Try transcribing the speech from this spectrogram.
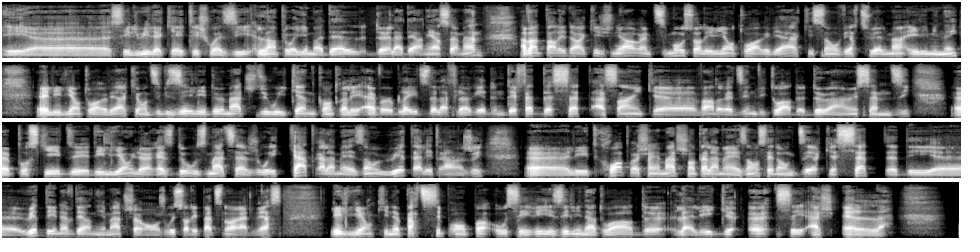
Et euh, c'est lui là, qui a été choisi l'employé modèle de la dernière semaine. Avant de parler de hockey junior, un petit mot sur les Lions Trois-Rivières qui sont virtuellement éliminés. Euh, les Lions Trois-Rivières qui ont divisé les deux matchs du week-end contre les Everblades de la Floride. Une défaite de 7 à 5 euh, vendredi, une victoire de 2 à 1 samedi. pour ce qui est des Lions, il leur reste 12 matchs à jouer, 4 à la maison, 8 à l'étranger. les trois prochains matchs sont à la maison. C'est donc dire que 7 des 8 des 9 derniers matchs seront joués sur les patinoires adverses. Les Lions qui ne participeront pas aux séries éliminatoires de la Ligue ECHL.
